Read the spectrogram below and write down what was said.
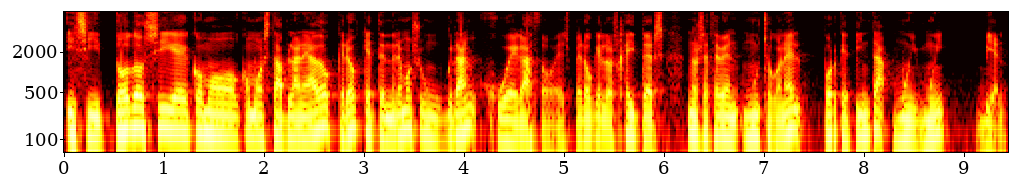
Y si todo sigue como, como está planeado, creo que tendremos un gran juegazo. Espero que los haters no se ceben mucho con él porque pinta muy muy bien.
